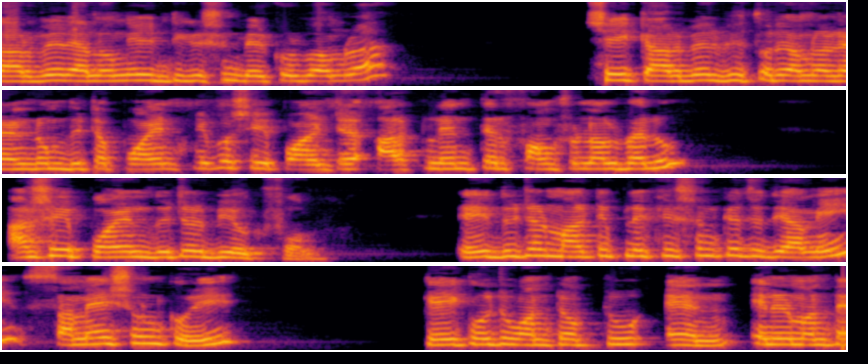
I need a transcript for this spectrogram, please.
কার্ভের অ্যালং এর ইন্টিগ্রেশন বের করব আমরা, সেই কার্ভের ভিতরে আমরা র্যান্ডম দুইটা পয়েন্ট নিব, সেই পয়েন্টের আর্ক লেন্থের ফাংশনাল ভ্যালু আর সেই পয়েন্ট দুইটার বিয়োগফল। এই দুইটার মাল্টিপ্লিকেশনকে যদি আমি সামেশন করি k equal to one top to n n এর মানটা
